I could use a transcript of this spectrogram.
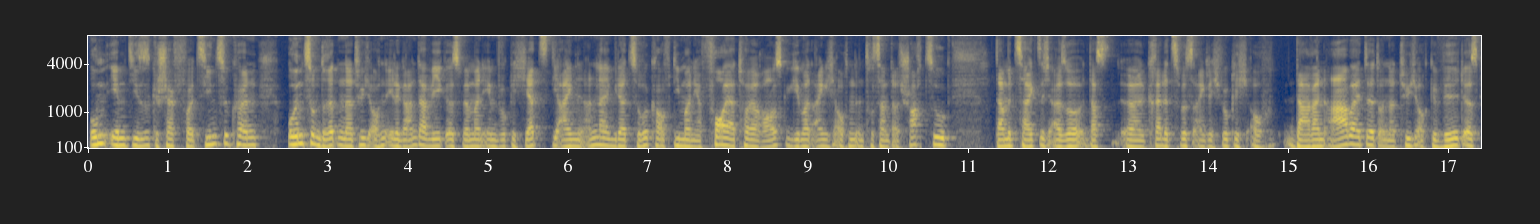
um eben dieses Geschäft vollziehen zu können. Und zum dritten natürlich auch ein eleganter Weg ist, wenn man eben wirklich jetzt die eigenen Anleihen wieder zurückkauft, die man ja vorher teuer rausgegeben hat, eigentlich auch ein interessanter Schachzug. Damit zeigt sich also, dass äh, Credit Suisse eigentlich wirklich auch daran arbeitet und natürlich auch gewillt ist,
